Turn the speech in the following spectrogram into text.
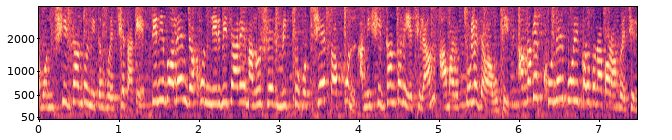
এমন সিদ্ধান্ত নিতে হয়েছে তাকে। তিনি বলেন, যখন নির্বিচারে মানুষের মৃত্যু হচ্ছে, তখন আমি সিদ্ধান্ত নিয়েছিলাম, আমার চলে যাওয়া উচিত। আমাকে খুনের পরিকল্পনা করা হয়েছিল।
